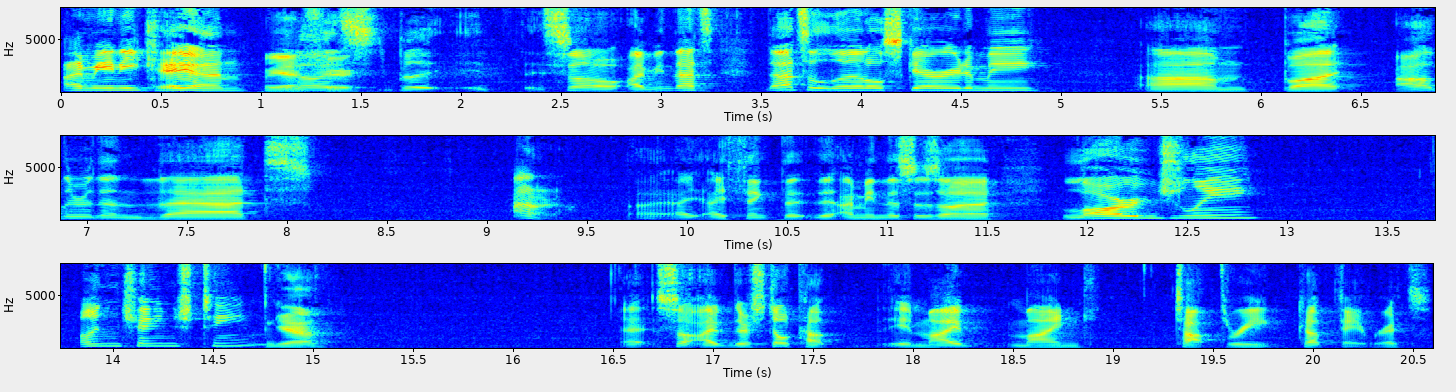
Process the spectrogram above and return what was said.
I mean, he can. Yeah, you know, sure. it's- But it, so I mean, that's that's a little scary to me. Um, but other than that, I don't know. I, I think that I mean this is a largely unchanged team. Yeah. Uh, so I, they're still cup in my mind top three cup favorites.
